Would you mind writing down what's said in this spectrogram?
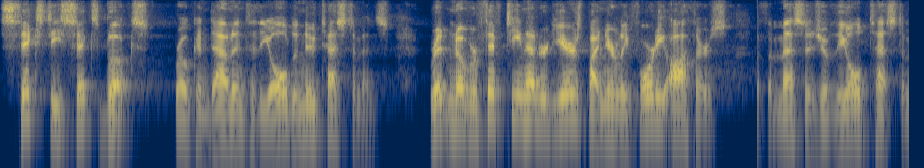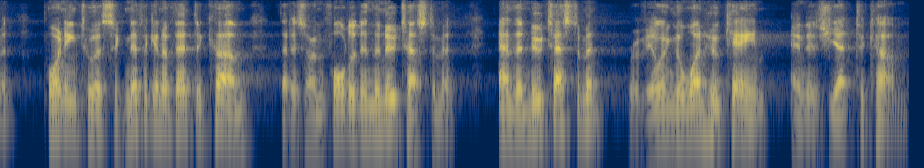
66 books broken down into the Old and New Testaments, written over 1,500 years by nearly 40 authors, with the message of the Old Testament pointing to a significant event to come that is unfolded in the New Testament, and the New Testament revealing the one who came and is yet to come.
